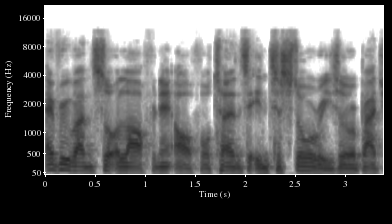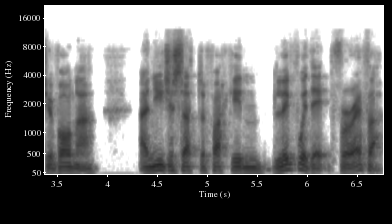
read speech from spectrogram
everyone's sort of laughing it off or turns it into stories or a badge of honor, and you just have to fucking live with it forever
